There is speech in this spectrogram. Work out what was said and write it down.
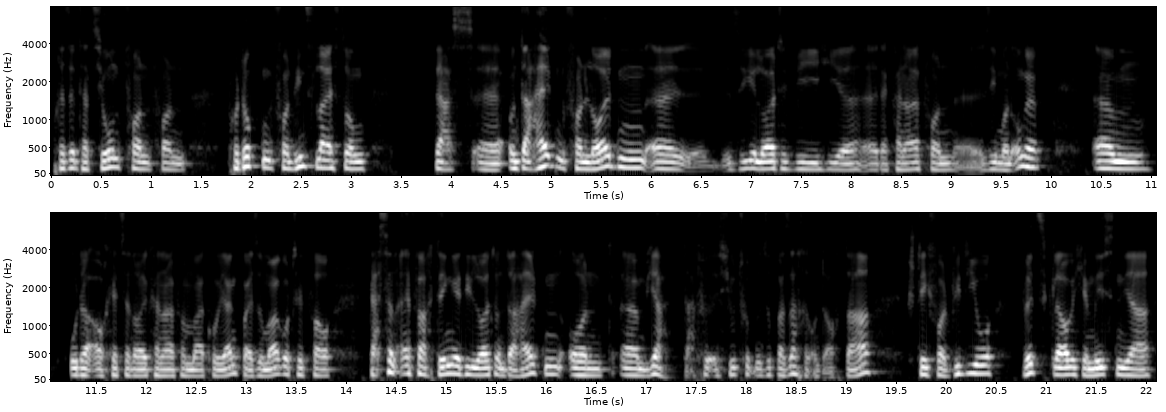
Präsentation von, von Produkten, von Dienstleistungen, das äh, Unterhalten von Leuten, äh, siehe Leute wie hier äh, der Kanal von äh, Simon Unge, ähm, oder auch jetzt der neue Kanal von Marco Young bei Sumago TV. Das sind einfach Dinge, die Leute unterhalten und ähm, ja, dafür ist YouTube eine super Sache. Und auch da, Stichwort Video, wird es, glaube ich, im nächsten Jahr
